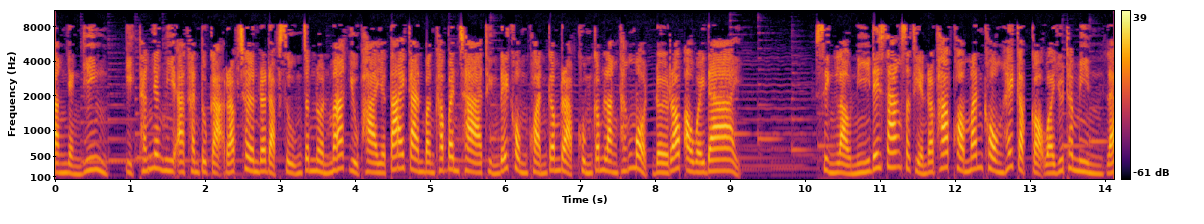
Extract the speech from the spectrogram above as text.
ลังอย่างยิ่ง อีกทั้งยังมีอาคันตุกะรับเชิญระดับสูงจำนวนมากอยู่ภายใต้การบังคับบัญชาถึงได้ข่มขวัญกำราบขุมกำลังทั้งหมดโดยรอบเอาไว้ได้ สิ่งเหล่านี้ได้สร้างเสถียรภาพความมั่นคงให้กับเกาะวายุธมิน และ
